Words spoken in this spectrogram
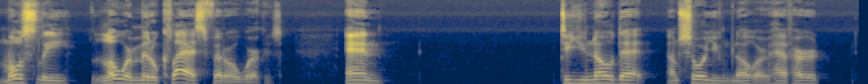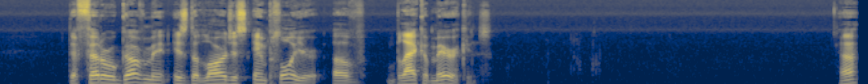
mostly lower middle class federal workers, and do you know that? I'm sure you know or have heard. The federal government is the largest employer of black Americans. Huh?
